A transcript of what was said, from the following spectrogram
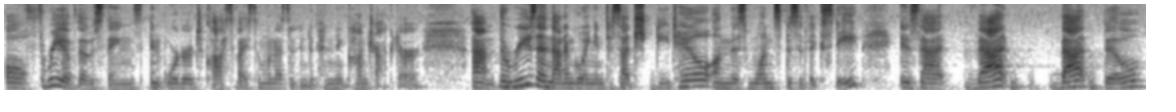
all three of those things in order to classify someone as an independent contractor. Um, the reason that I'm going into such detail on this one specific state is that that that bill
